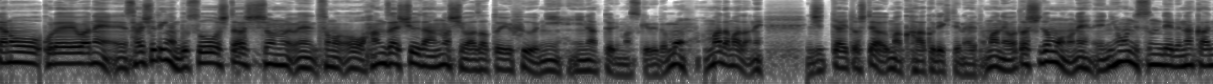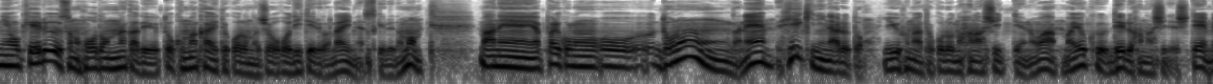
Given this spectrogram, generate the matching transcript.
であのこれはね最終的には武装したそのその犯罪集団の仕業というふうになっておりますけれどもまだまだね実態としてはうまく把握できてないとまあね私どものね日本に住んでいる中におけるその報道の中でいうと細かいところの情報ディテールがないんですけれどもまあねやっぱりこのドローンがね兵器になるというふうなところの話っていうのは、まあ、よく出る話でして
